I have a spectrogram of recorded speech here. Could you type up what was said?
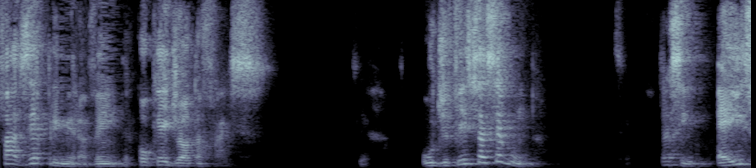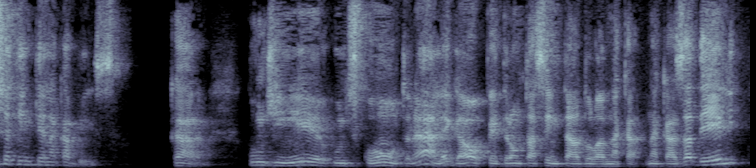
fazer a primeira venda, qualquer idiota faz. O difícil é a segunda. Assim, é isso que tem que ter na cabeça. Cara, com dinheiro, com desconto, né? Ah, legal, o Pedrão tá sentado lá na, na casa dele,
